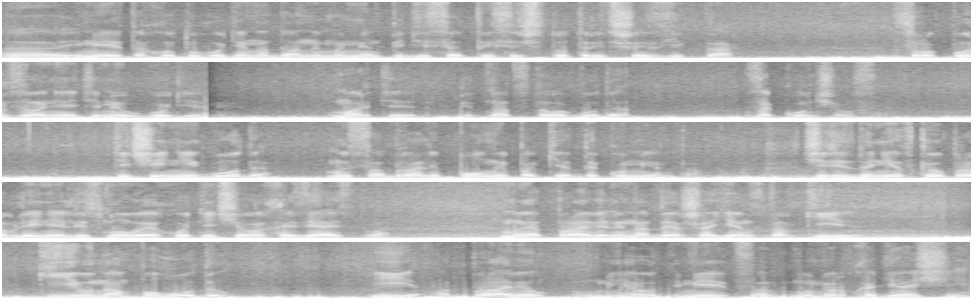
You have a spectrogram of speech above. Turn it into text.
э, имеет охотугодие на данный момент 50 тысяч 136 гектар. Срок пользования этими угодьями в марте 2015 года закончился. В течение года мы собрали полный пакет документов. Через Донецкое управление лесного и охотничьего хозяйства мы отправили на Держагентство в Киев. Киев нам погодил и отправил, у меня вот имеется номер входящий,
